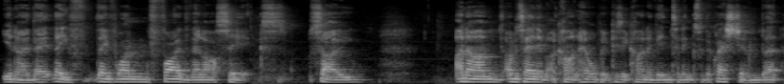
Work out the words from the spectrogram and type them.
You know, they, they've they've won five of their last six. So I know I'm, I'm saying it, but I can't help it because it kind of interlinks with the question. But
